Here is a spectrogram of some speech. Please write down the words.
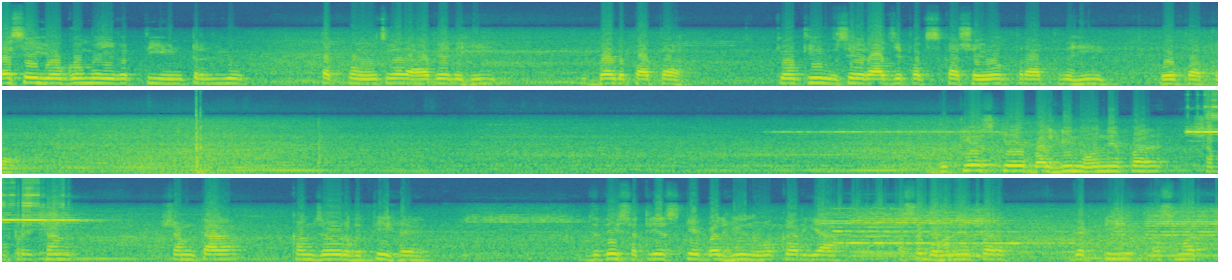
ऐसे योगों में व्यक्ति इंटरव्यू तक पहुंचकर आगे नहीं बढ़ पाता, क्योंकि उसे राज्य पक्ष का सहयोग प्राप्त नहीं हो पाता। द्वितीय के बलहीन होने पर संप्रेषण क्षमता कमज़ोर होती है। यदि सतीश के बलहीन होकर या अशुभ होने पर व्यक्ति असमर्थ,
